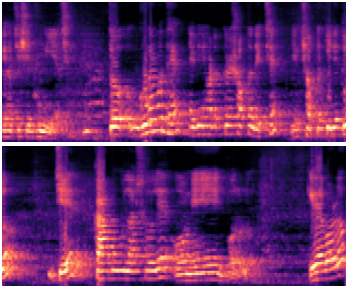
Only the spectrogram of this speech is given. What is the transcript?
এ হচ্ছে সে ঘুমিয়ে আছে। তো ঘুমের মধ্যে একদিন হঠাৎ করে স্বপ্ন দেখছে, এই স্বপ্ন কি দেখল? যে কাবুল আসলে অনেক বড় লোক। কীভাবে বড় লোক?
